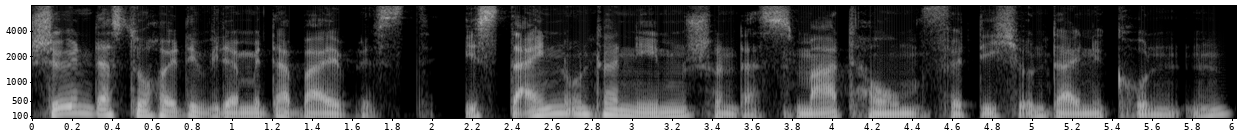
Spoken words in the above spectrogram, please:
Schön, dass du heute wieder mit dabei bist. Ist dein Unternehmen schon das Smart Home für dich und deine Kunden?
